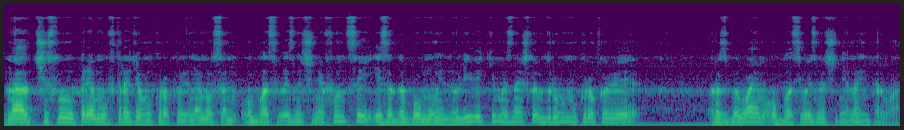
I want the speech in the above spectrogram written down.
На числову пряму в третьому крокові наносимо область визначення функції і за допомогою нулів, які ми знайшли в другому крокові, розбиваємо область визначення на інтервал.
